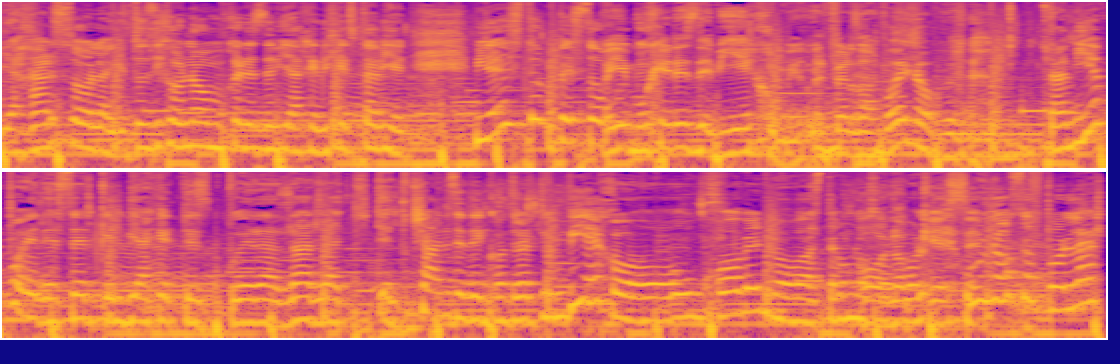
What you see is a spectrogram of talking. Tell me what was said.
Viajar, sola. Y entonces dijo, no, mujeres de viaje. Dije, está bien. Mira, esto empezó... Oye, mujeres de viejo, perdón. Bueno, también puede ser que el viaje te pueda dar la- el chance de encontrarte un viejo o un joven o hasta un O oso, lo pol- que un oso polar.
